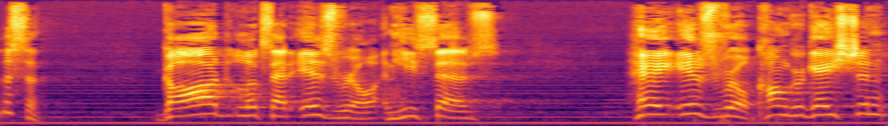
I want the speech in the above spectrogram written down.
Listen. God looks at Israel and he says, Hey, Israel, congregation,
